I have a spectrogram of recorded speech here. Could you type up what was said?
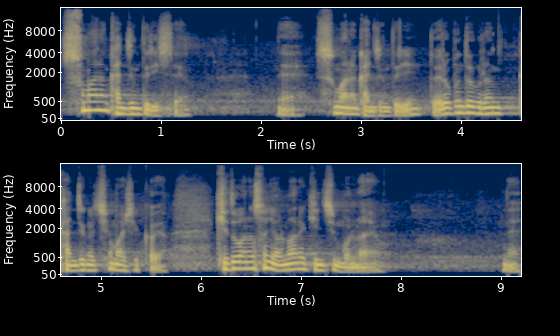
수많은 간증들이 있어요. 네, 수많은 간증들이 또 여러분도 그런 간증을 체험하실 거예요. 기도하는 손이 얼마나 긴지 몰라요. 네,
